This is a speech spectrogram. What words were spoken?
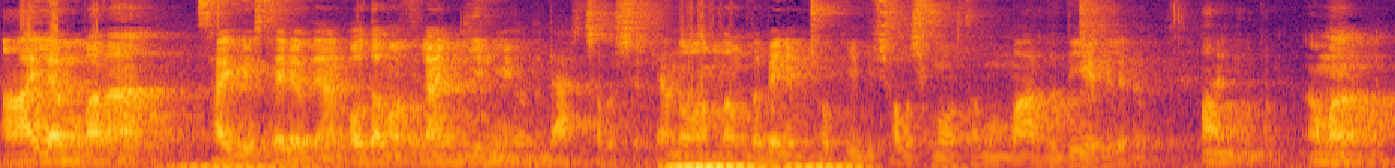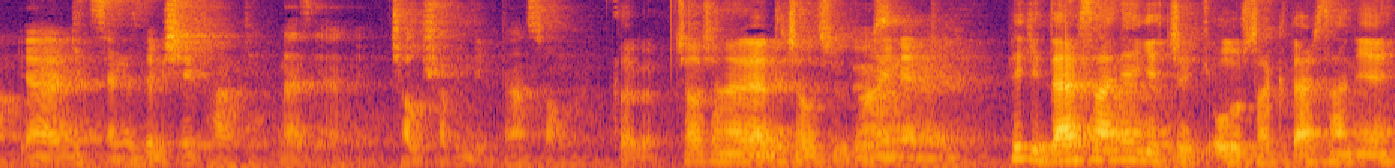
ailem bana saygı gösteriyordu. Yani odama falan girmiyordu ders çalışırken. O anlamda benim çok iyi bir çalışma ortamım vardı diyebilirim. Anladım. Ama e, gitseniz de bir şey fark etmez yani çalışabildikten sonra. Tabii. Çalışan her yerde çalışır diyorsun. Aynen öyle. Peki dershaneye geçecek olursak, dershaneye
